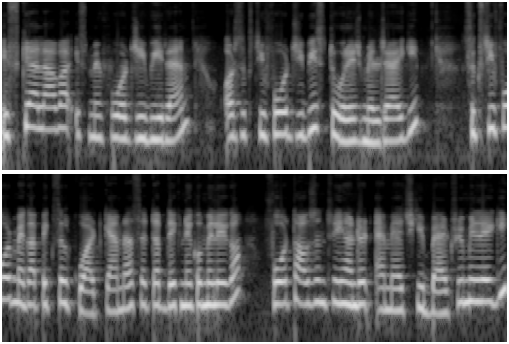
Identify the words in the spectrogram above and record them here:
इसके अलावा इसमें फोर जी बी रैम और sixty four G B storage मिल जाएगी। Sixty four megapixel quad camera setup देखने को मिलेगा four thousand three hundred M H की बैटरी मिलेगी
